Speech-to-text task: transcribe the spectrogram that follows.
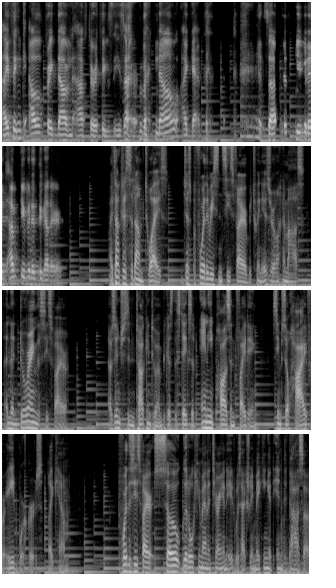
I think I'll break down after things ease up, but now I can't. so I'm just keeping it. I'm keeping it together. I talked to Saddam twice, just before the recent ceasefire between Israel and Hamas, and then during the ceasefire. I was interested in talking to him because the stakes of any pause in fighting seem so high for aid workers like him. Before the ceasefire, so little humanitarian aid was actually making it into Gaza,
